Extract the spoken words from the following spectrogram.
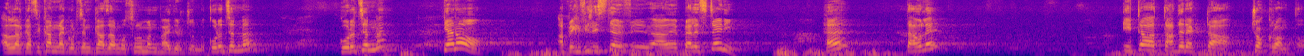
আল্লাহর কাছে কান্না করেছেন গাজার মুসলমান ভাইদের জন্য। করেছেন না? করেছেন না? কেন? আপনি কি ফিলিস্তিন প্যালেস্টাইনি? হ্যাঁ? তাহলে? এটা তাদের একটা চক্রান্ত।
